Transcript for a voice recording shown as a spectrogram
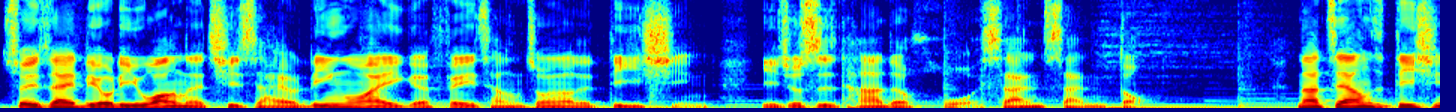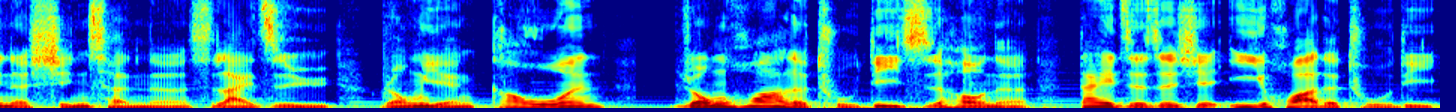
所以在琉璃望呢，其实还有另外一个非常重要的地形，也就是它的火山山洞。那这样子地形的形成呢，是来自于熔岩高温融化了土地之后呢，带着这些异化的土地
